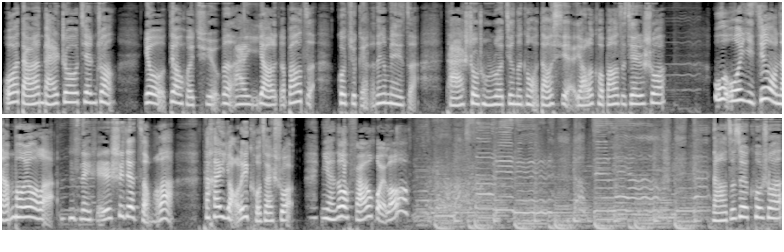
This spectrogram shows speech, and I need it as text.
我打完白粥见状，又调回去问阿姨要了个包子，过去给了那个妹子。她受宠若惊的跟我道谢，咬了口包子，接着说：“我我已经有男朋友了。”那谁，这世界怎么了？她还咬了一口再说，撵得我反悔喽。脑子最酷说。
